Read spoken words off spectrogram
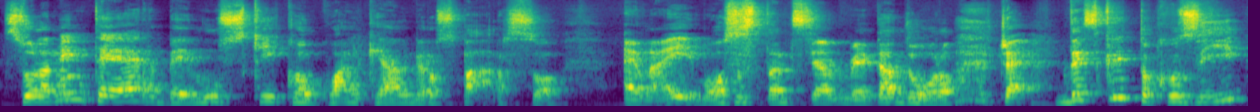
Solamente erbe e muschi con qualche albero sparso è una emo sostanzialmente, adoro. Cioè, descritto così,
